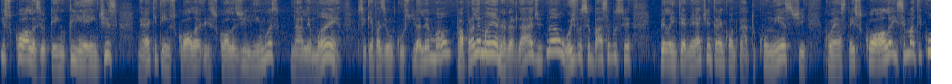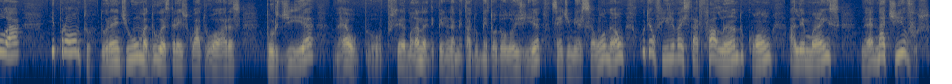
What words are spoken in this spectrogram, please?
escolas. Eu tenho clientes né, que têm escola, escolas de línguas na Alemanha. Você quer fazer um curso de alemão? Vá para a Alemanha, não é verdade? Não, hoje você basta você pela internet entrar em contato com este, com esta escola e se matricular e pronto. Durante uma, duas, três, quatro horas por dia, né, ou, ou, por semana, dependendo da metodologia, se é de imersão ou não, o teu filho vai estar falando com alemães né, nativos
